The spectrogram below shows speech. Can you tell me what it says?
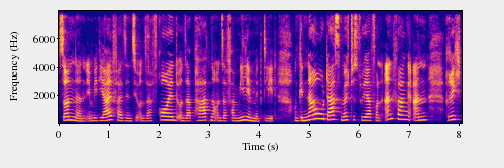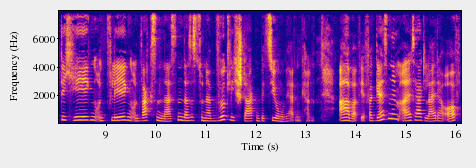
sondern im Idealfall sind sie unser Freund, unser Partner, unser Familienmitglied. Und genau das möchtest du ja von Anfang an richtig hegen und pflegen und wachsen lassen, dass es zu einer wirklich starken Beziehung werden kann. Aber wir vergessen im Alltag leider oft,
